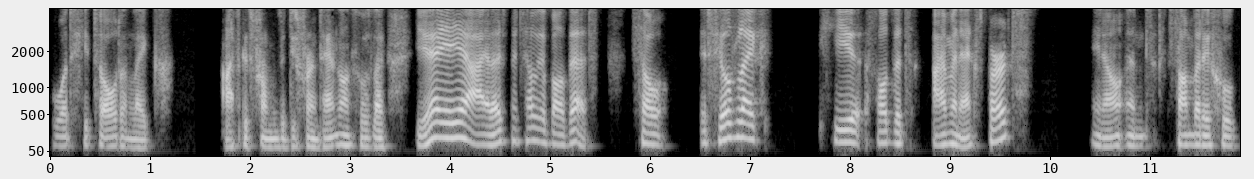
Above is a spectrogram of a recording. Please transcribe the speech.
what he told and like ask it from the different angle. He was like, yeah, yeah, yeah. Let me tell you about that. So it feels like he thought that I'm an expert, you know, and somebody who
